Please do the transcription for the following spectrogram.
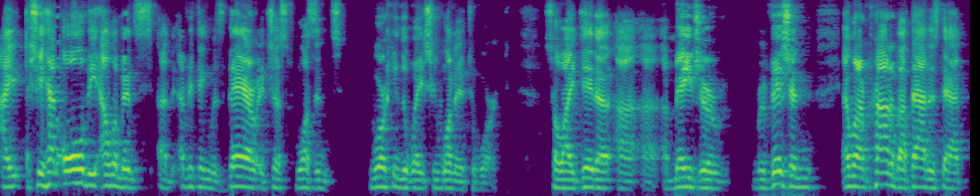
I she had all the elements and everything was there. It just wasn't working the way she wanted it to work. So I did a, a, a major revision, and what I'm proud about that is that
